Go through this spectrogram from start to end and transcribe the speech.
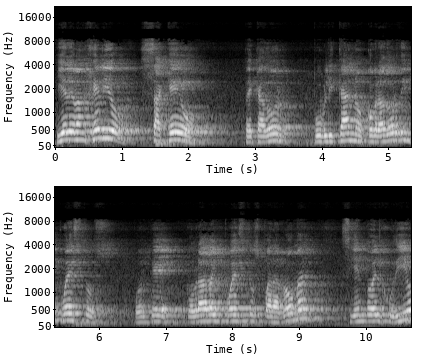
Y el Evangelio, saqueo, pecador, publicano, cobrador de impuestos, porque cobraba impuestos para Roma siendo él judío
